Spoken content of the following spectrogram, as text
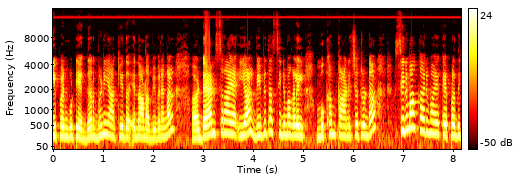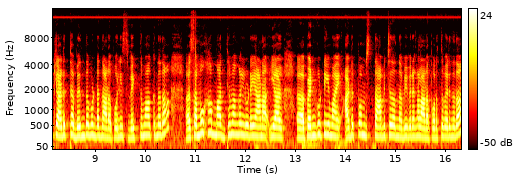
ഈ പെൺകുട്ടിയെ ഗർഭിണിയാക്കിയത് എന്നാണ് വിവരങ്ങൾ. ഡാൻസറായ ഇയാൾ വിവിധ സിനിമകളിൽ മുഖം കാണിച്ചിട്ടുണ്ട്. സിനിമാക്കാരുമായൊക്കെ പ്രതിക്ക് അടുത്ത ബന്ധമുണ്ടെന്നാണ് പോലീസ് വ്യക്തമാക്കുന്നത്. സമൂഹ മാധ്യമങ്ങളിലൂടെയാണ് ഇയാൾ പെൺകുട്ടിയുമായി അടുപ്പം സ്ഥാപിച്ചതെന്ന വിവരങ്ങളാണ് പുറത്തുവരുന്നത്.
